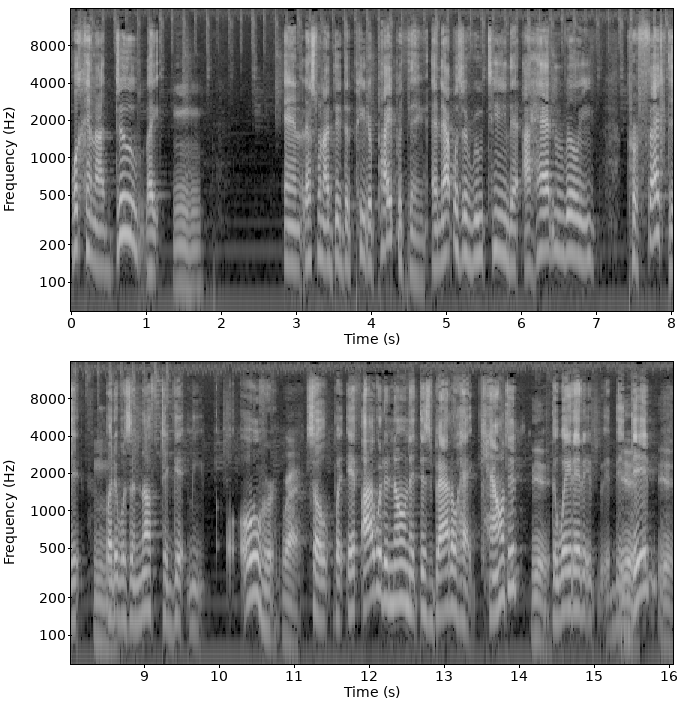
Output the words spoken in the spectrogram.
what can I do? Like, Mm-hmm. and that's when I did the Peter Piper thing. And that was a routine that I hadn't really perfected, but it was enough to get me over. Mm-hmm. Right. So, but if I would have known that this battle had counted Yeah. the way that it, it Yeah, did, yeah.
